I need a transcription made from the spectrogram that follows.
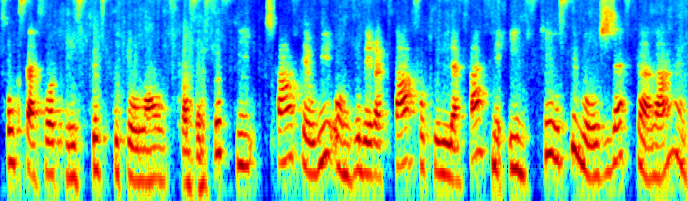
faut que ça soit positif tout au long du processus. Puis, je pense que oui, au niveau des recruteurs, il faut qu'ils le fassent, mais éduquer aussi vos gestionnaires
